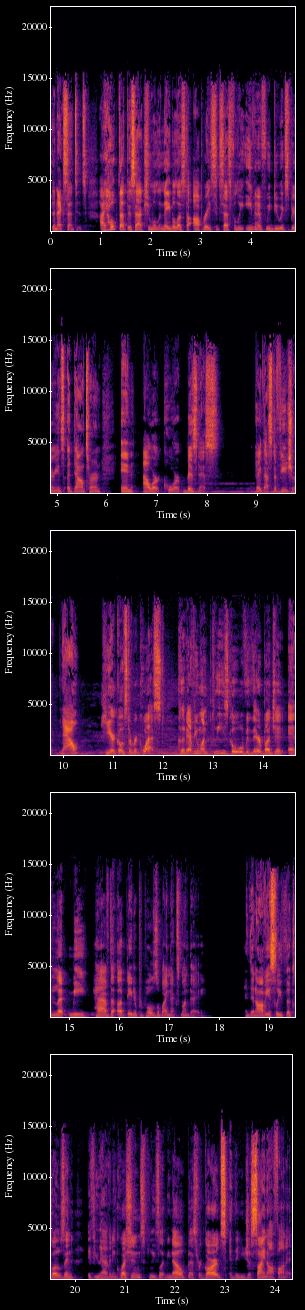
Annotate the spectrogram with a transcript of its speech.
The next sentence. I hope that this action will enable us to operate successfully even if we do experience a downturn in our core business. Okay, that's the future. Now, here goes the request. Could everyone please go over their budget and let me have the updated proposal by next Monday? And then obviously the closing. If you have any questions, please let me know. Best regards. And then you just sign off on it.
